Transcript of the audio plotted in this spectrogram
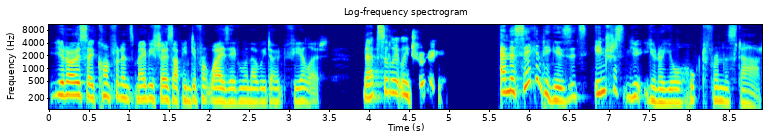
You know, so confidence maybe shows up in different ways, even though we don't feel it. Absolutely true. And the second thing is, it's interesting, you, you know, you're hooked from the start.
